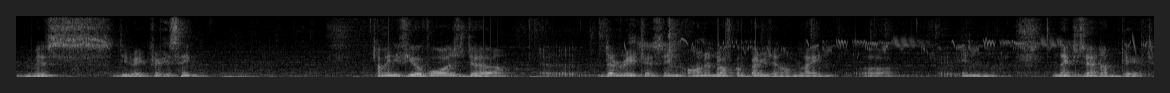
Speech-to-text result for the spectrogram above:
miss the ray tracing. I mean if you have watched uh, uh, the ray tracing on and off comparison online uh, in next gen update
